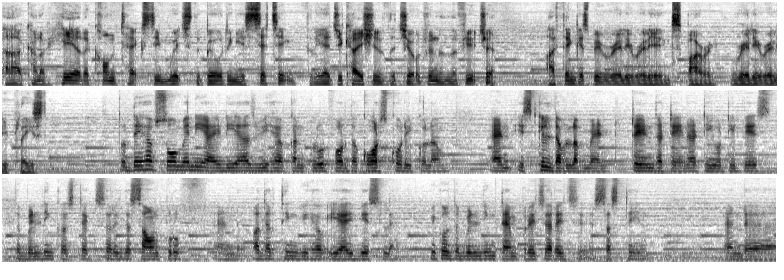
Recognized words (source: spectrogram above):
uh, kind of hear the context in which the building is sitting for the education of the children in the future, I think has been really, really inspiring. Really, really pleased. So they have so many ideas. We have concluded for the course curriculum and skill development, train the trainer TOT base, The building structure is the soundproof and other thing we have AI based lab because the building temperature is sustained. And uh,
